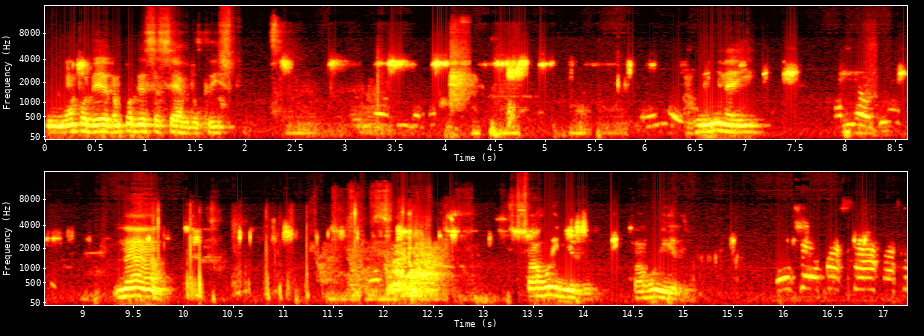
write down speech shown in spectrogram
não poder, não poder ser servo do Cristo. Tá ruim aí. Não. Só ruído. Só ruído. Deixa eu passar, passa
